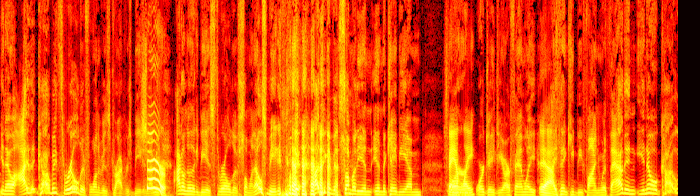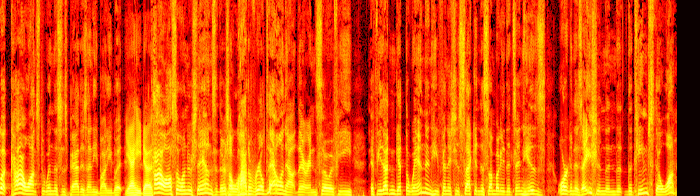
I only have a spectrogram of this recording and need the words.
you know, I think Kyle would be thrilled if one of his drivers beat him. I, mean, Sure. I don't know that he'd be as thrilled if someone else beat him, but I think if it's somebody in, in the KBM Family. or, or JGR family, Yeah. I think he'd be fine with that. And you know, Kyle, look, Kyle wants to win this as bad as anybody, but Yeah, he does. Kyle also understands that there's a lot of real talent out there, and so if he if he doesn't get the win and he finishes second to somebody that's in his organization, then the, the team still won.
